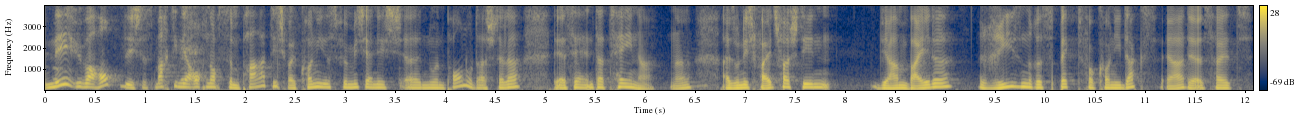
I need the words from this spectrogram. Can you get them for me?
Nee, überhaupt nicht. Das macht ihn ja auch noch sympathisch, weil Conny ist für mich ja nicht äh, nur ein Pornodarsteller, der ist ja Entertainer. Ne? Also nicht falsch verstehen, wir haben beide riesen Respekt vor Conny Dax. Ja, der ist halt,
